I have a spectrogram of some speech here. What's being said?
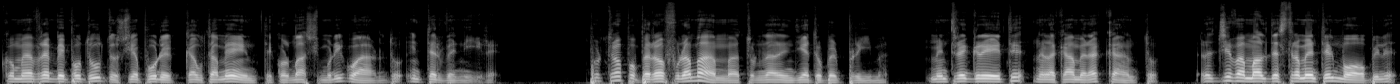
come avrebbe potuto, sia pure cautamente, col massimo riguardo, intervenire. Purtroppo però fu la mamma a tornare indietro per prima, mentre Grete, nella camera accanto, reggeva maldestramente il mobile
